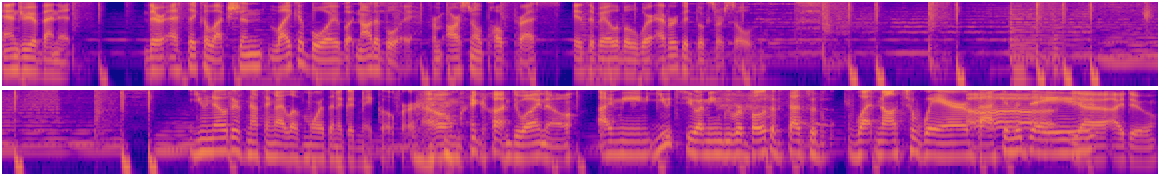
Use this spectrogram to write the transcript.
Andrea Bennett. Their essay collection, Like a Boy But Not a Boy, from Arsenal Pulp Press, is available wherever good books are sold. You know, there's nothing I love more than a good makeover. Oh my God, do I know? I mean, you two, I mean, we were both obsessed with what not to wear back in the uh, day. Yeah, I do.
